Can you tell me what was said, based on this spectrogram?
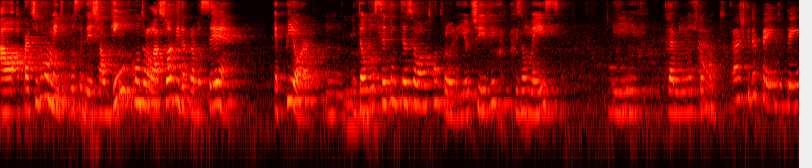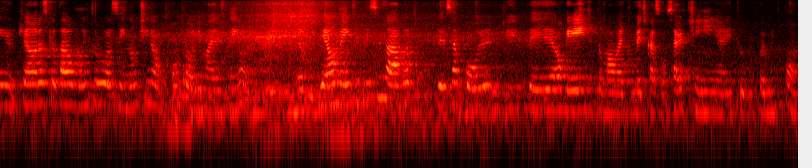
A, a partir do momento que você deixa alguém controlar a sua vida pra você, é pior. Então você tem que ter o seu autocontrole. E eu tive, fiz um mês e pra mim ajudou muito. Eu acho que depende. Tem que horas que eu tava muito assim, não tinha controle mais nenhum. Eu realmente precisava desse apoio de ter alguém, de tomar uma medicação certinha e tudo. Foi muito bom.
